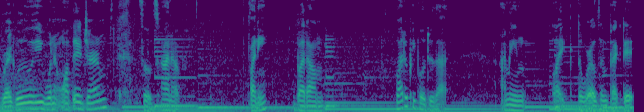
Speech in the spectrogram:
regularly wouldn't want their germs, so it's kind of funny. But um, why do people do that? I mean, like the world's infected,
